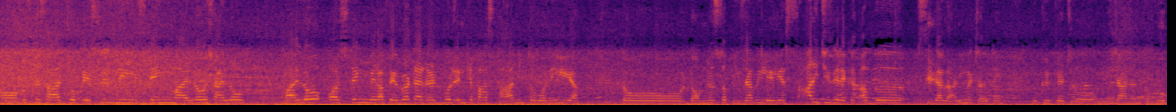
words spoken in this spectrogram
और उसके साथ जो पेस्ट्रीज ली स्टिंग माइलो शाइलो माइलो और स्टिंग मेरा फेवरेट है रेड बुल इनके पास था नहीं तो वो नहीं लिया। तो डोमिनोज का पिज़्ज़ा भी ले लिया, सारी चीज़ें लेकर। अब सीधा गाड़ी में चलते हैं, क्योंकि जो अम्मी जान उनको भूख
